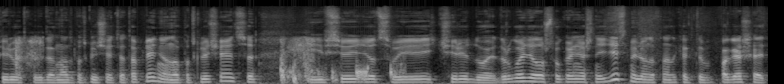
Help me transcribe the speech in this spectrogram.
период, когда надо подключать отопление, оно подключается, и все идет своей чередой. Другое дело, что, конечно, и 10 миллионов надо как-то погашать.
